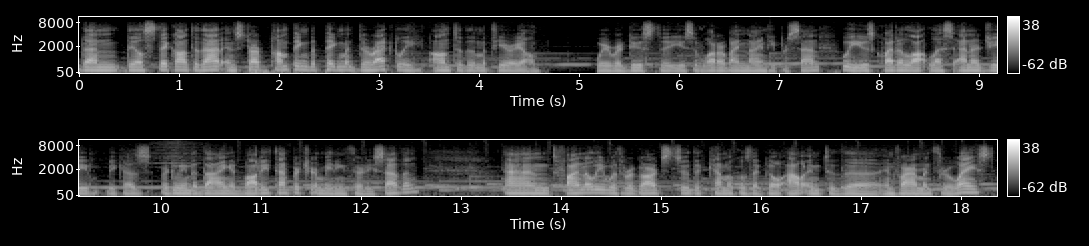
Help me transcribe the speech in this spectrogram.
then they'll stick onto that and start pumping the pigment directly onto the material. We reduced the use of water by 90%. We use quite a lot less energy because we're doing the dyeing at body temperature, meaning 37. And finally, with regards to the chemicals that go out into the environment through waste,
